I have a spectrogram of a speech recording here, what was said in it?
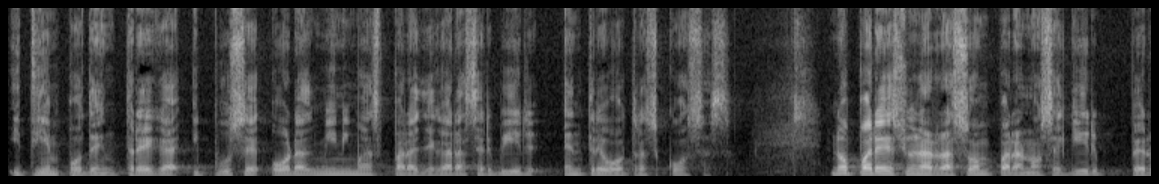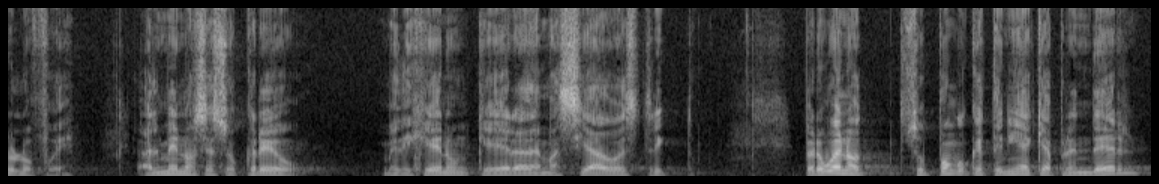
y tiempos de entrega y puse horas mínimas para llegar a servir, entre otras cosas. No parece una razón para no seguir, pero lo fue. Al menos eso creo, me dijeron que era demasiado estricto. Pero bueno, supongo que tenía que aprender,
